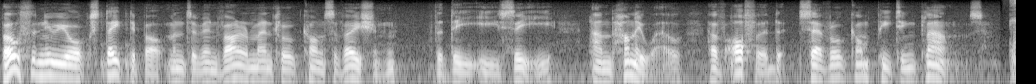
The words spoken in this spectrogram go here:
Both the New York State Department of Environmental Conservation, the DEC, and Honeywell have offered several competing plans. I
